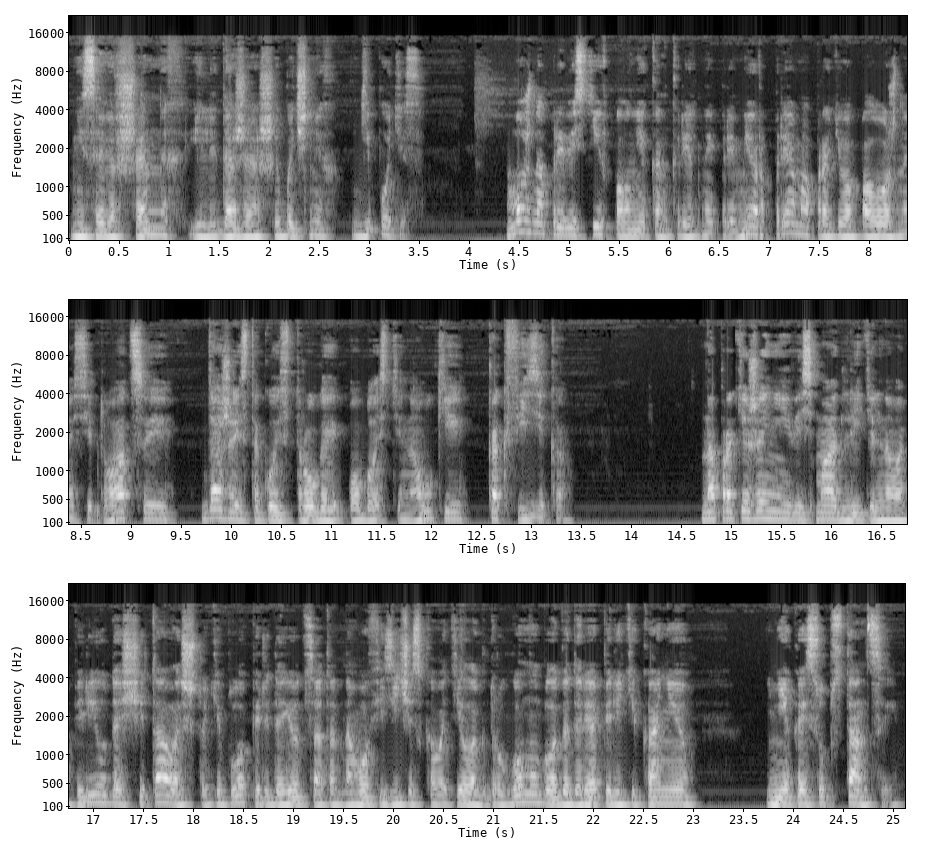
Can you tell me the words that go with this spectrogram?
несовершенных или даже ошибочных гипотез? Можно привести вполне конкретный пример прямо противоположной ситуации даже из такой строгой области науки, как физика. На протяжении весьма длительного периода считалось, что тепло передается от одного физического тела к другому благодаря перетеканию некой субстанции,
